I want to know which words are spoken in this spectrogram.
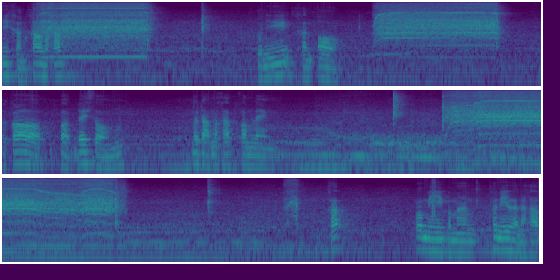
นี่ขันเข้านะครับ ตัวนี้ขันออก แล้วก็ปรับได้สองระดับนะครับ ความแรง ครับ ก็มีประมาณเท่านี้แหละนะครับ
